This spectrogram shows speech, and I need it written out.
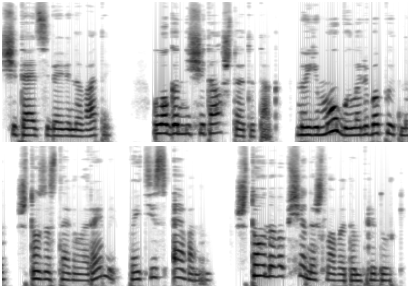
считает себя виноватой. Логан не считал, что это так, но ему было любопытно, что заставило Реми пойти с Эваном. Что она вообще нашла в этом придурке?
